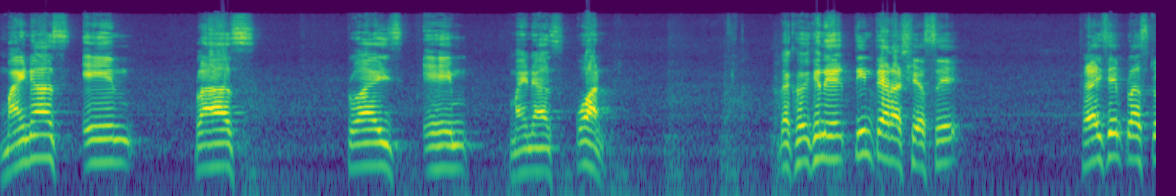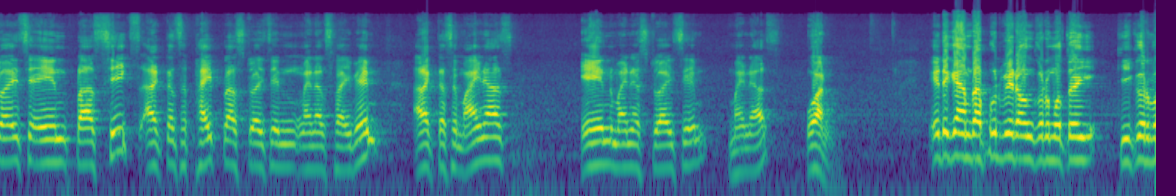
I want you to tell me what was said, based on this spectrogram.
minus n plus twice m minus one দেখো, এখানে তিনটা রাশি আছে। Thrice m plus twice n plus six আরেকটা আছে five plus twice n minus five m আরেকটা আছে minus n minus twice m minus one এটাকে আমরা পূর্বের অঙ্কর মতোই কি করব?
